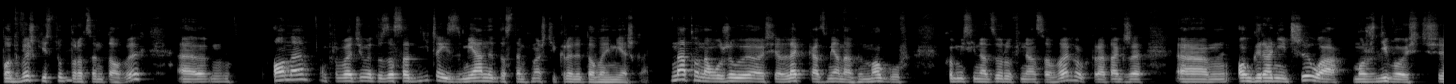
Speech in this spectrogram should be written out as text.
podwyżki stóp procentowych, one prowadziły do zasadniczej zmiany dostępności kredytowej mieszkań. Na to nałożyła się lekka zmiana wymogów Komisji Nadzoru Finansowego, która także um, ograniczyła możliwość e,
